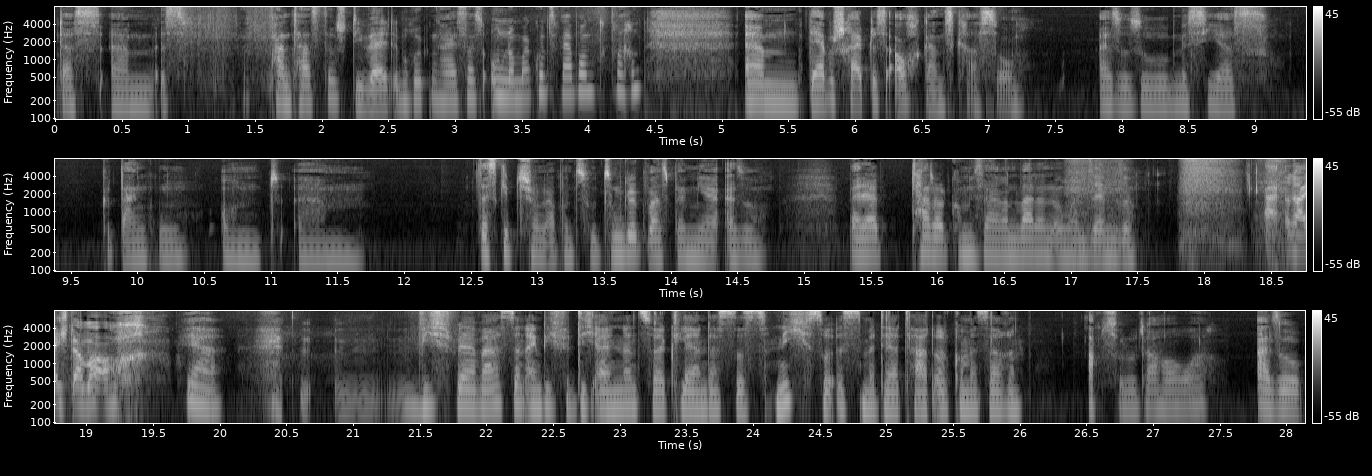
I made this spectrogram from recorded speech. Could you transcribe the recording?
Das ähm, ist fantastisch. Die Welt im Rücken heißt das, um nochmal kurz Werbung zu machen. Ähm, der beschreibt es auch ganz krass so. Also so Messias-Gedanken und ähm, das gibt es schon ab und zu. Zum Glück war es bei mir, also bei der Tatortkommissarin war dann irgendwann Sense. Äh, reicht aber auch. Ja. Wie schwer war es denn eigentlich für dich allen dann zu erklären, dass das nicht so ist mit der Tatortkommissarin? Absoluter Horror. Also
